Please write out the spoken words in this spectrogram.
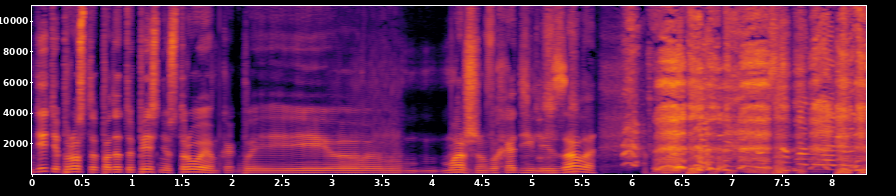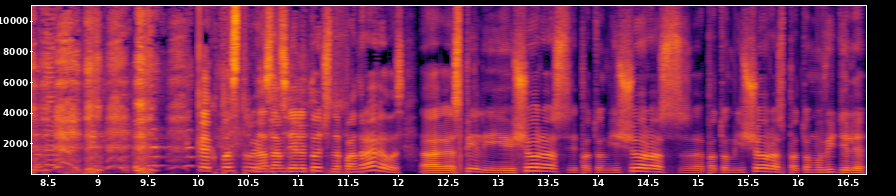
дети просто под эту песню строем, как бы, и э, маршем выходили из зала. Как построить На самом деле точно понравилось. А, Спели ее еще раз, и потом еще раз, а потом еще раз, потом увидели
